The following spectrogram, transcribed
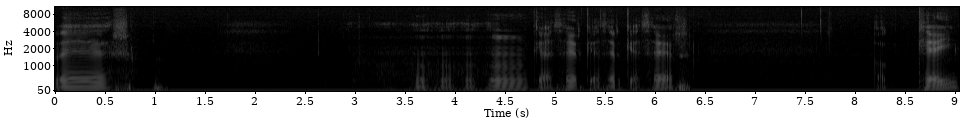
ver. ¿Qué hacer? ¿Qué hacer? ¿Qué hacer? Ok.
